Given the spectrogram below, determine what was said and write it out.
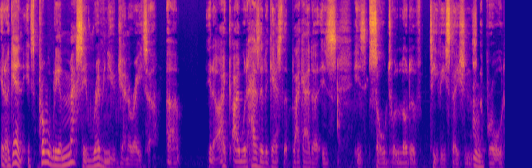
you know, again, it's probably a massive revenue generator. Uh, you know, I, I would hazard a guess that Blackadder is is sold to a lot of TV stations Mm. abroad,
